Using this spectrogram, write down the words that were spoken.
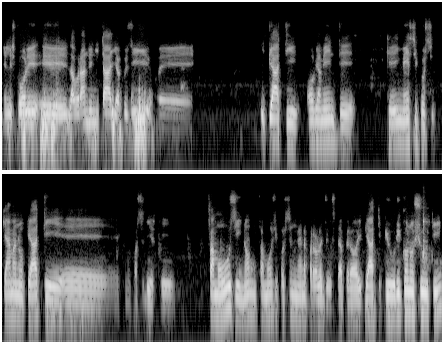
nelle scuole e lavorando in Italia così eh, i piatti ovviamente che in Messico si chiamano piatti eh, come posso dirti famosi, non famosi forse non è la parola giusta, però i piatti più riconosciuti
